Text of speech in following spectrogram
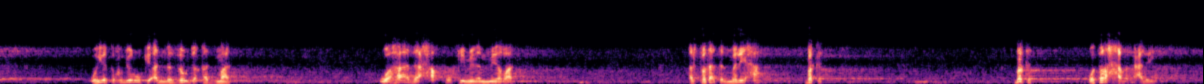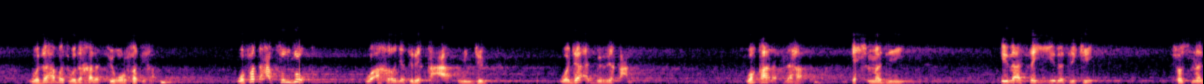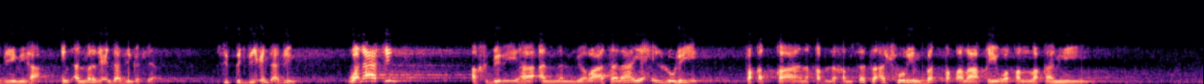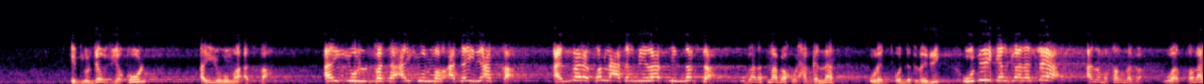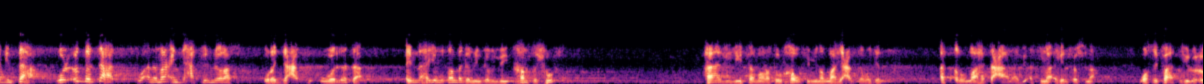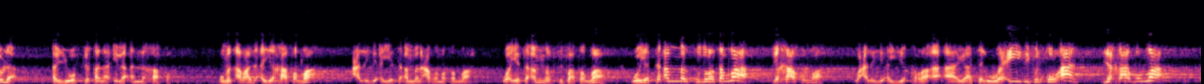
وهي تخبرك أن الزوج قد مات وهذا حقك من الميراث. الفتاة المليحة بكت. بكت وترحمت عليه وذهبت ودخلت في غرفتها وفتحت صندوق وأخرجت رقعة من جلد وجاءت بالرقعة وقالت لها احمدي إلى سيدتك حسن دينها. إن المرأة عندها دين قالت لها. ستك دي عندها دين ولكن أخبريها أن الميراث لا يحل لي فقد كان قبل خمسة أشهر بت طلاقي وطلقني. ابن الجوزي يقول أيهما أتقى؟ أي الفتى أي المرأتين أتقى؟ المرأة طلعت الميراث من نفسها. وقالت ما باكل حق الناس. ودته لديك وديك اللي قالت لها أنا مطلقة والطلاق انتهى والعدة انتهت وأنا ما عندي حق في الميراث. ورجعت وورثها إنها هي مطلقة من قبل خمسة شهور. هذه ثمرة الخوف من الله عز وجل. أسأل الله تعالى بأسمائه الحسنى وصفاته العلى أن يوفقنا إلى أن نخافه. ومن أراد أن يخاف الله عليه أن يتأمل عظمة الله ويتأمل صفات الله ويتأمل قدرة الله يخاف الله. وعليه أن يقرأ آيات الوعيد في القرآن يخاف الله.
